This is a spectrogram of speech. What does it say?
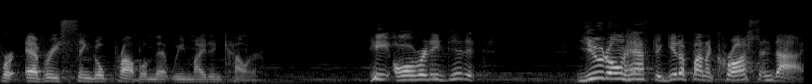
for every single problem that we might encounter. He already did it. You don't have to get up on a cross and die.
